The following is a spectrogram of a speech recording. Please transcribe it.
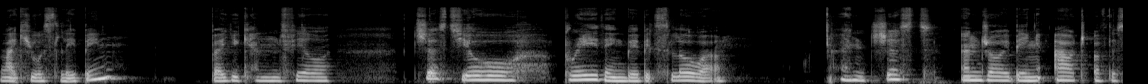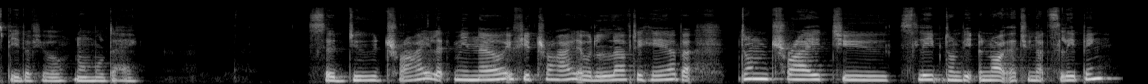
like you're sleeping, but you can feel just your breathing be a bit slower and just enjoy being out of the speed of your normal day. So do try. Let me know if you tried. I would love to hear, but don't try to sleep. Don't be annoyed that you're not sleeping.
